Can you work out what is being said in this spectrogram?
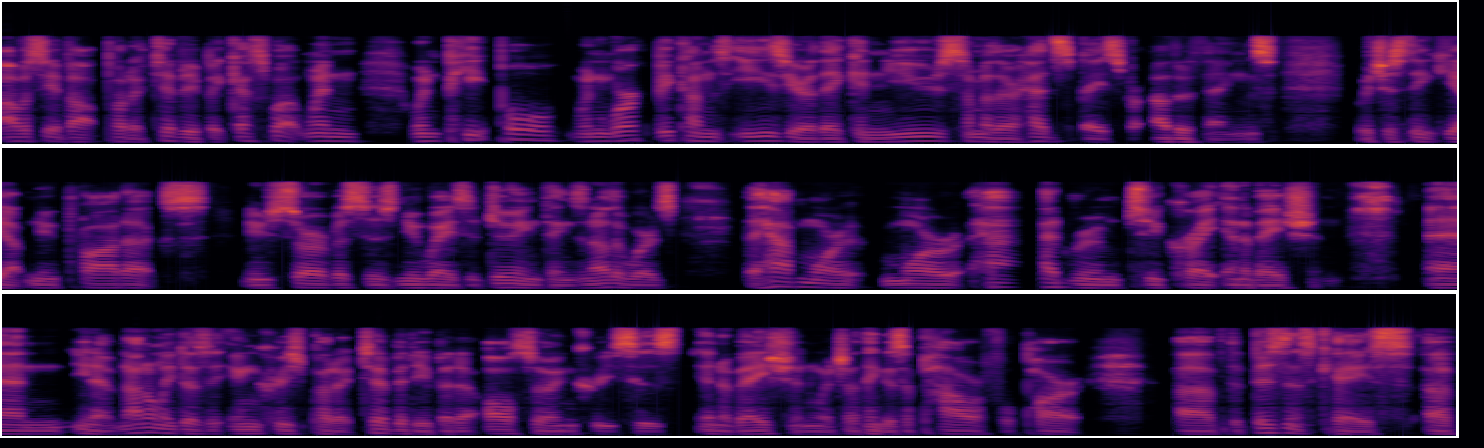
obviously about productivity but guess what? When when people when work becomes easier they can use some of their headspace for other things which is thinking up new products new services new ways of doing things. In other words they have more more headroom to create innovation. And you know not only does it increase productivity but it also increases innovation which i think is a powerful part of the business case of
